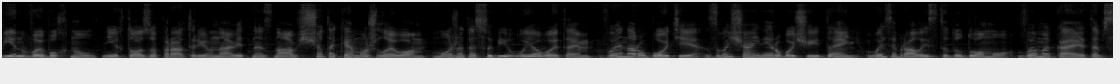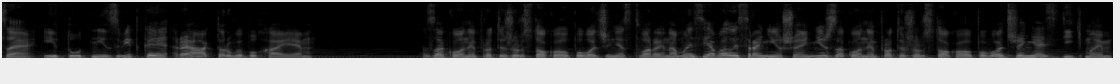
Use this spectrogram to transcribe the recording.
він вибухнув. Ніхто з операторів навіть не знав, що таке можливо. Можете собі уявити, ви на роботі, звичайний робочий день. Ви зібрались додому, вимикаєте все, і тут ні звідки реактор вибухає. Закони проти жорстокого поводження з тваринами з'явились раніше, ніж закони проти жорстокого поводження з дітьми.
